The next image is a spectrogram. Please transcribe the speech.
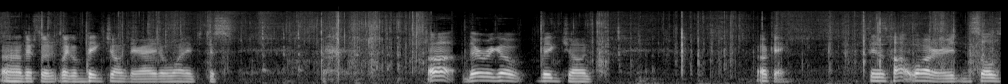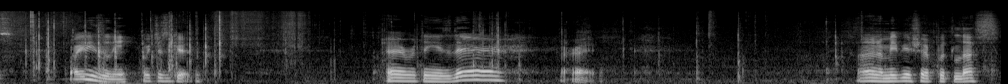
Uh, there's a, like a big chunk there. I don't want it to just... Ah, there we go. Big chunk. Okay. This is hot water. It dissolves quite easily, which is good. Everything is there. Alright. I don't know, maybe I should have put less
